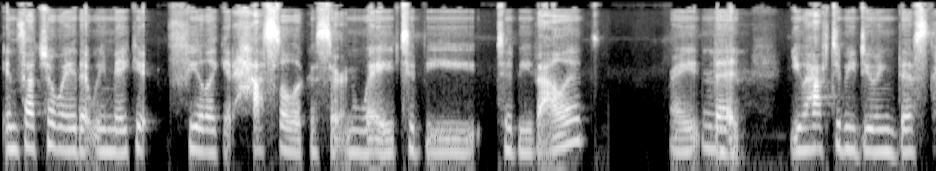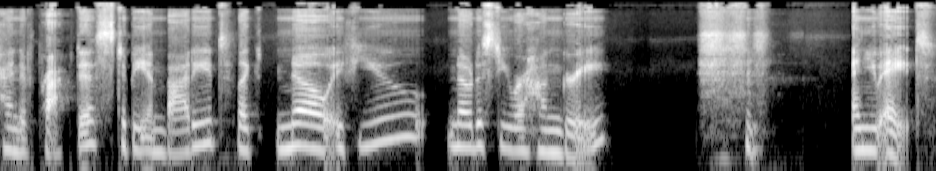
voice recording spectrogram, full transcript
in such a way that we make it feel like it has to look a certain way to be to be valid right mm. that you have to be doing this kind of practice to be embodied. Like, no, if you noticed you were hungry and you ate,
